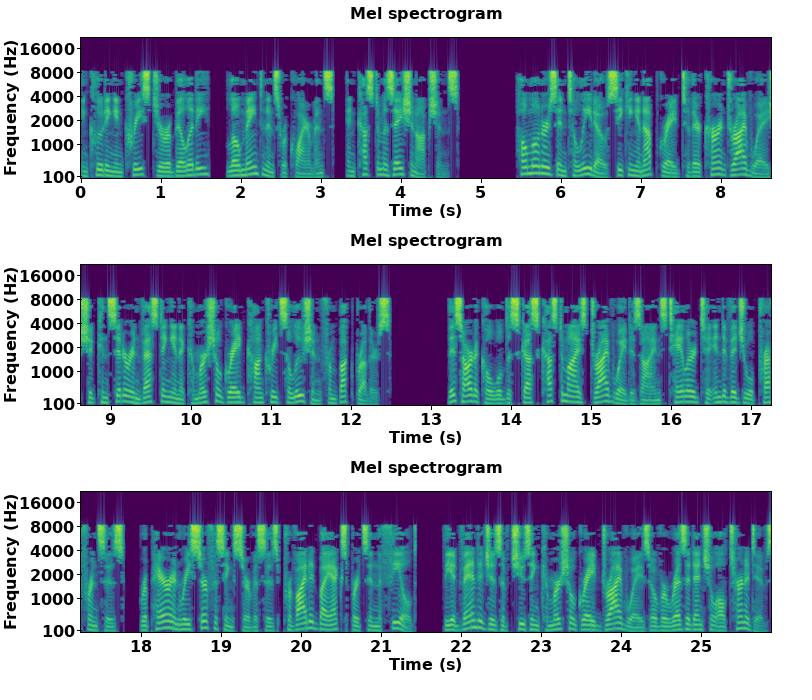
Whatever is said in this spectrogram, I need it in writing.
including increased durability, low maintenance requirements, and customization options. Homeowners in Toledo seeking an upgrade to their current driveway should consider investing in a commercial grade concrete solution from Buck Brothers. This article will discuss customized driveway designs tailored to individual preferences, repair and resurfacing services provided by experts in the field, the advantages of choosing commercial grade driveways over residential alternatives,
